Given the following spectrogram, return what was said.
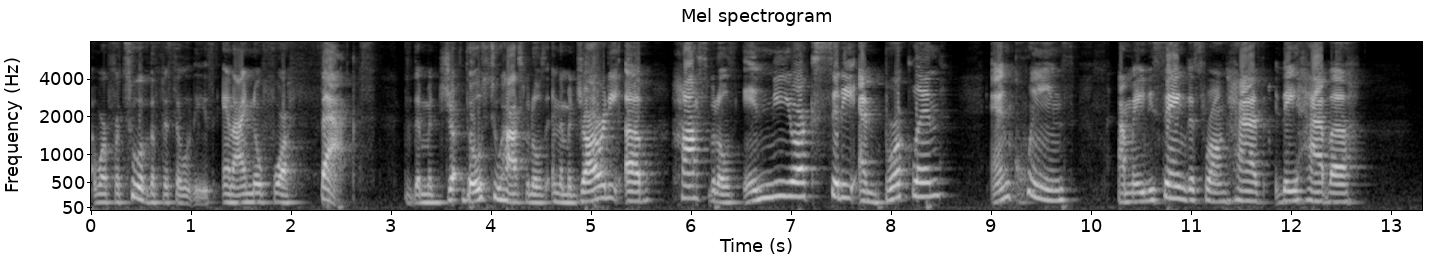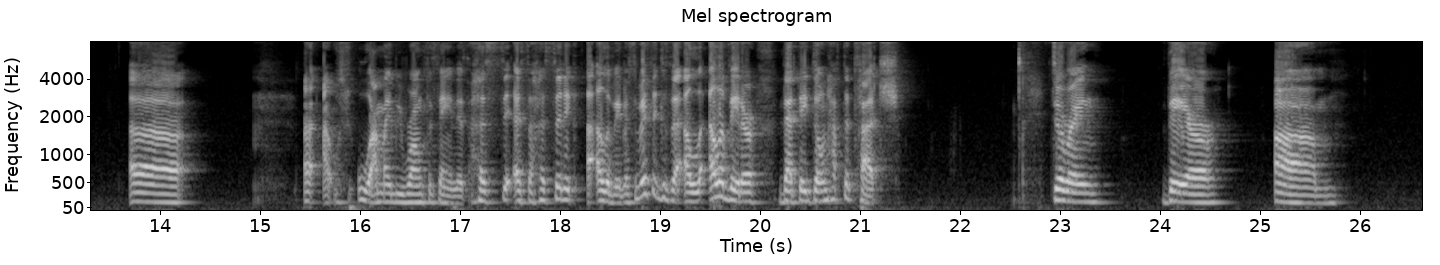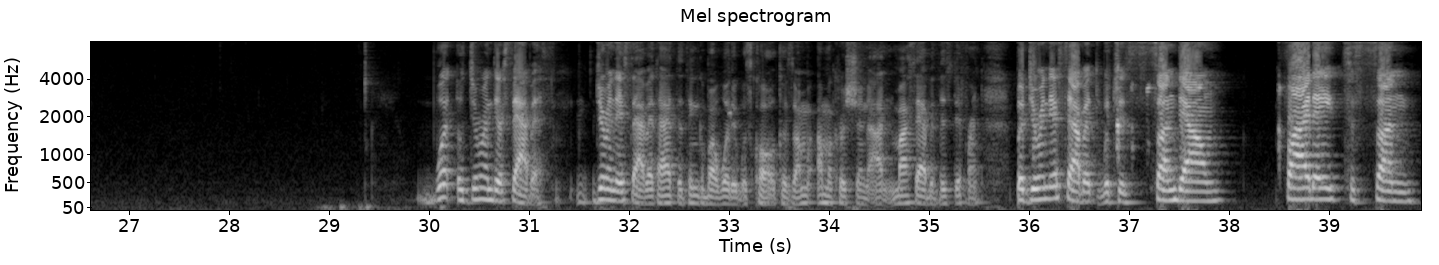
I work for two of the facilities, and I know for a fact that the major- those two hospitals and the majority of hospitals in New York City and Brooklyn and Queens, I may be saying this wrong, has they have a uh uh, ooh, I might be wrong for saying this. It's a Hasidic elevator. So basically, it's an elevator that they don't have to touch during their um, what during their Sabbath. During their Sabbath, I had to think about what it was called because I'm I'm a Christian. I, my Sabbath is different. But during their Sabbath, which is sundown Friday to sun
